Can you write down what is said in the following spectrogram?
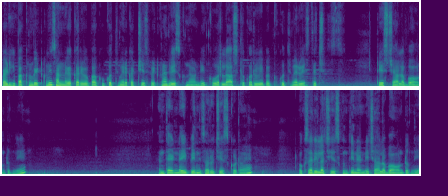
కడిగి పక్కన పెట్టుకుని సన్నగా కరివేపాకు కొత్తిమీర కట్ చేసి పెట్టుకుని అది వేసుకుందామండి. కూర లాస్ట్లో కరివేపాకు కొత్తిమీర వేస్తే టేస్ట్ చాలా బాగుంటుంది. అంతే అండి అయిపోయింది సర్వ్ చేసుకోవటమే. ఒకసారి ఇలా చేసుకుని తినండి చాలా బాగుంటుంది.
